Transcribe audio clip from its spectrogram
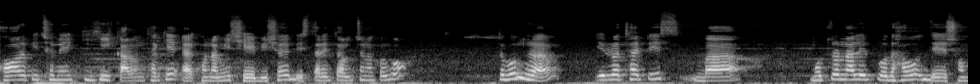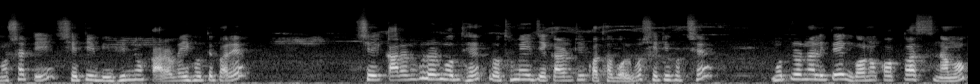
হওয়ার পিছনে কি কি কারণ থাকে, এখন আমি সেই বিষয়ে বিস্তারিত আলোচনা করব। তো বন্ধুরা ইউরেথাইটিস বা মূত্রনালীর প্রদাহ যে সমস্যাটি, সেটি বিভিন্ন কারণেই হতে পারে। সেই কারণগুলোর মধ্যে প্রথমেই যে কারণটির কথা বলব, সেটি হচ্ছে মূত্রনালীতে গণকক্কাস নামক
